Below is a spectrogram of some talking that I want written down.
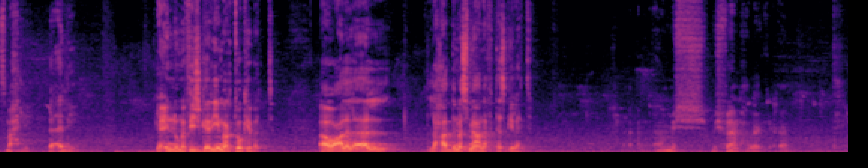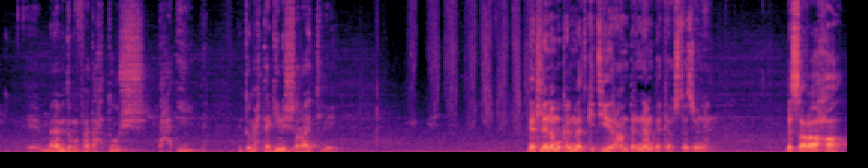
اسمح لي بقى ليه لأنه مفيش جريمة ارتكبت. أو على الأقل لحد ما سمعنا في التسجيلات. أنا مش مش فاهم حضرتك. ما دام أنتوا ما فتحتوش تحقيق أنتوا محتاجين الشرايط ليه؟ جات لنا مكالمات كتير عن برنامجك يا أستاذ يونان. بصراحة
